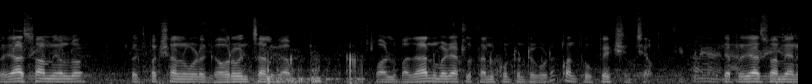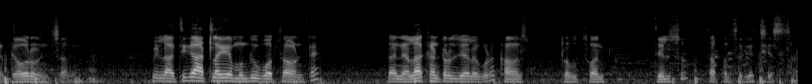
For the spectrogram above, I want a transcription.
ప్రజాస్వామ్యంలో ప్రతిపక్షాలను కూడా గౌరవించాలి కాబట్టి వాళ్ళు బజారును పడి అట్లా తనుకుంటుంటే కూడా కొంత ఉపేక్షించాం. అంటే ప్రజాస్వామ్యాన్ని గౌరవించాలి. వీళ్ళు అతిగా అట్లాగే ముందుకు పోతూ ఉంటే దాన్ని ఎలా కంట్రోల్ చేయాలో కూడా కాంగ్రెస్ ప్రభుత్వానికి తెలుసు తప్పనిసరిగా చేస్తాం.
